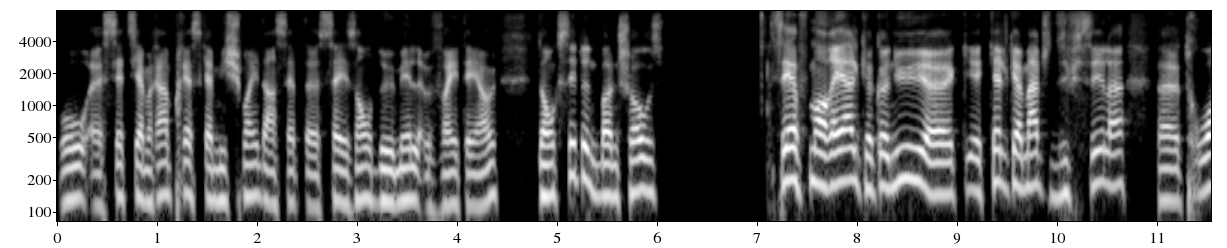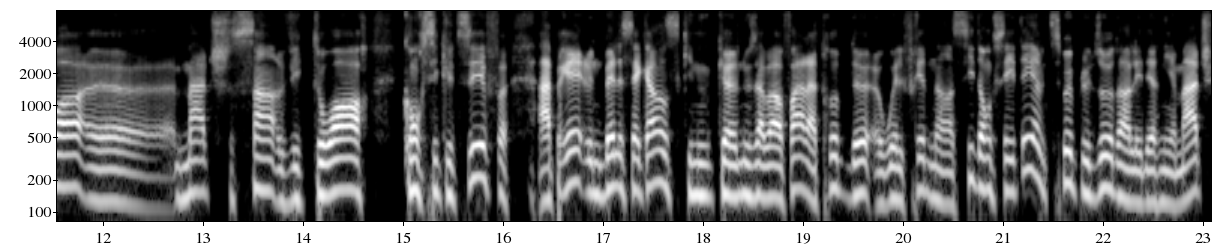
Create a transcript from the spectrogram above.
au euh, septième rang, presque à mi-chemin dans cette saison 2021. Donc, c'est une bonne chose. CF Montréal qui a connu euh, quelques matchs difficiles, hein. euh, trois euh, matchs sans victoire consécutifs après une belle séquence que nous avait offert la troupe de Wilfrid Nancy. Donc, c'était un petit peu plus dur dans les derniers matchs.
